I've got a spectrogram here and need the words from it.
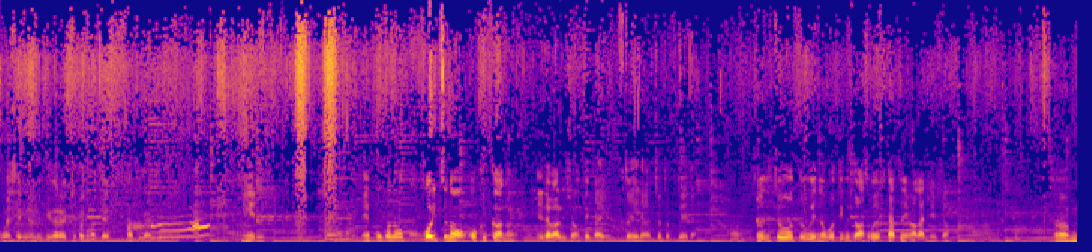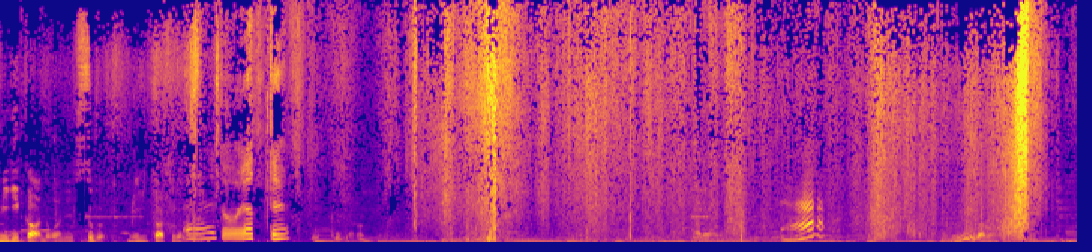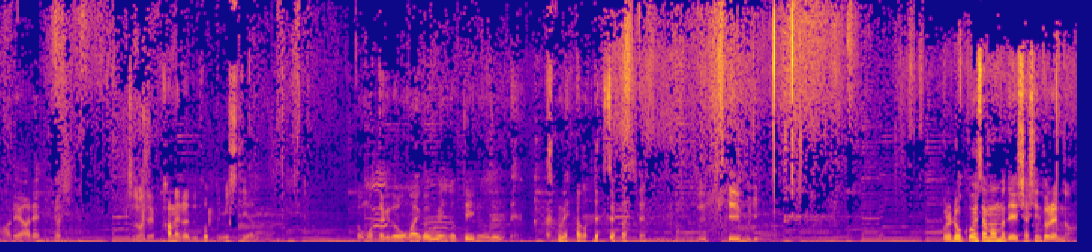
れセミの抜け殻ちょこちょこって2つぐらいついてる。見える？えここのこいつの奥側の枝があるでしょ？でかい太い枝ちょっと太い枝。それでちょっと上に登っていくとあそこで2つに分かれてるでしょ？その右側のところにすぐ右側すぐにえー、どうやって？行くのれよ。し。ちょっと待って。カメラで撮って見せてやる。と思ったけどお前が上に乗っているので カメラを出せません。絶対無理。これ録音したままで写真撮れんの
